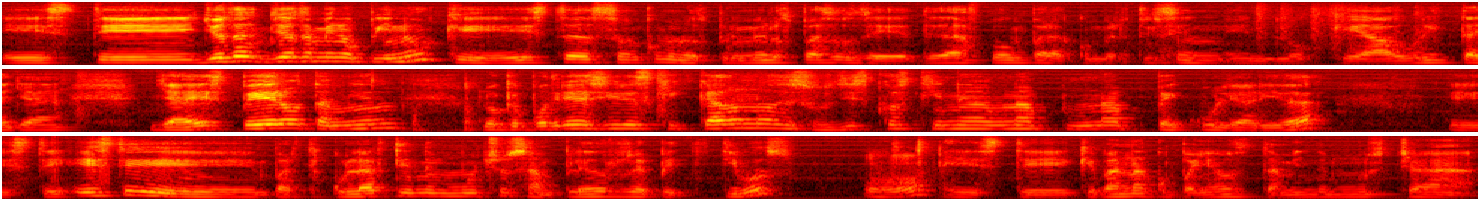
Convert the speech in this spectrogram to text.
Este, yo, yo también opino que estos son como los primeros pasos de, de Daft Punk para convertirse en, en, lo que ahorita ya, ya es, pero también lo que podría decir es que cada uno de sus discos tiene una, una peculiaridad. Este, este en particular tiene muchos amplios repetitivos, uh -huh. este, que van acompañados también de mucha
